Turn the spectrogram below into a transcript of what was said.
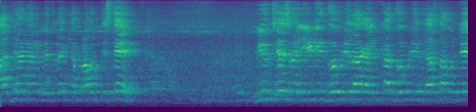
రాజ్యాంగానికి వ్యతిరేకంగా ప్రవర్తిస్తే మీరు చేసిన ఈడీ దోపిడీలాగా ఇంకా దోపిడీ చేస్తా ఉంటే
